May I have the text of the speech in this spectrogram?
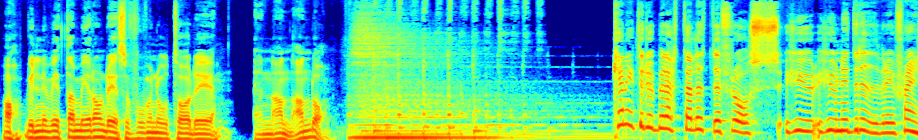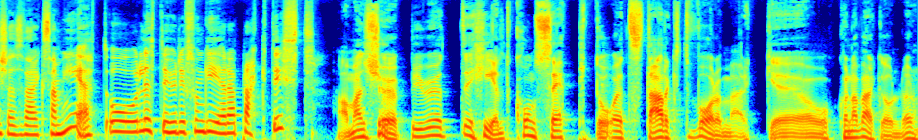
ja, vill ni veta mer om det så får vi nog ta det en annan dag. Inte du berätta lite för oss hur, hur ni driver er franchiseverksamhet och lite hur det fungerar praktiskt? Ja, man köper ju ett helt koncept och ett starkt varumärke att kunna verka under.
